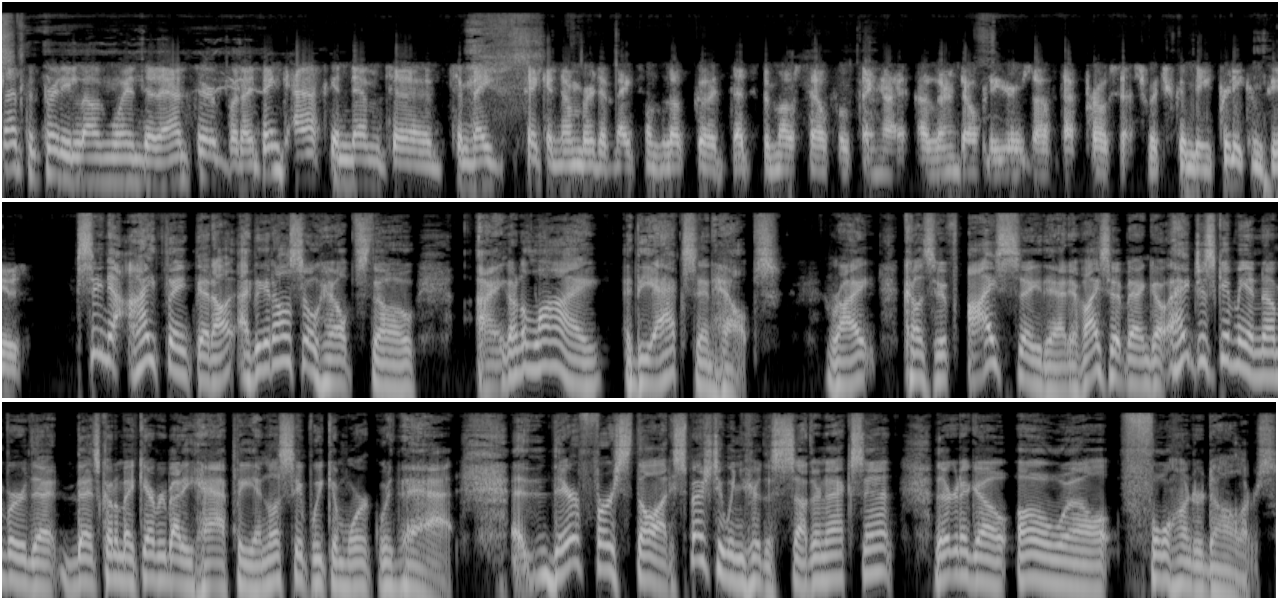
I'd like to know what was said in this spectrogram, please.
that's a pretty long-winded answer, but I think asking them to to make pick a number that makes them look good that's the most helpful thing I, I learned over the years of that process, which can be pretty confusing. See, now I think that I think it also helps, though. I ain't gonna lie, the accent helps right? Because if I say that, if I sit back and go, "Hey, just give me a number that that's going to make everybody happy, and let's see if we can work with that," their first thought, especially when you hear the Southern accent, they're going to go, "Oh well, four hundred dollars."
